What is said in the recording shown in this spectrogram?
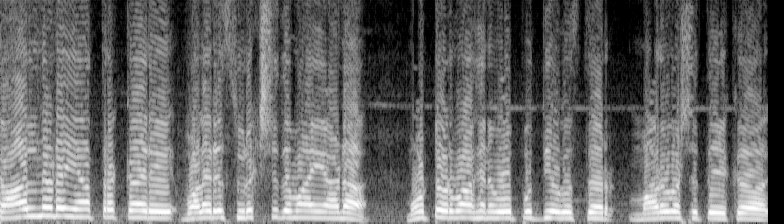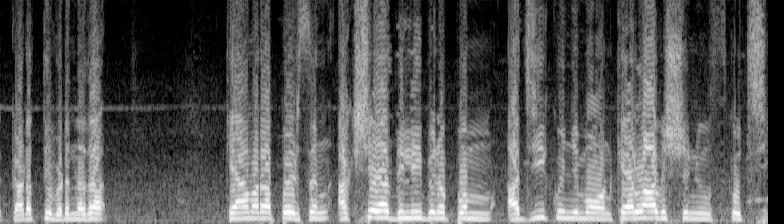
കാൽനട യാത്രക്കാരെ വളരെ സുരക്ഷിതമായാണ് മോട്ടോർ വാഹന വകുപ്പ് ഉദ്യോഗസ്ഥർ മറുവശത്തേക്ക് കടത്തിവിടുന്നത്. ക്യാമറ പേഴ്സൺ അക്ഷയ ദിലീപിനൊപ്പം അജി കുഞ്ഞുമോൻ കേരള വിഷൻ ന്യൂസ് കൊച്ചി.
